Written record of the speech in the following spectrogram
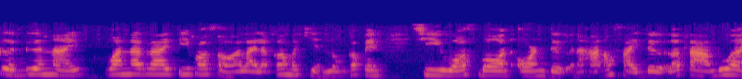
เกิดเดือนไหน วันอะไรปีพศอะไรแล้วก็มาเขียนลงก็เป็น she was born on the นะคะ ต้องใส่ the แล้วตามด้วย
